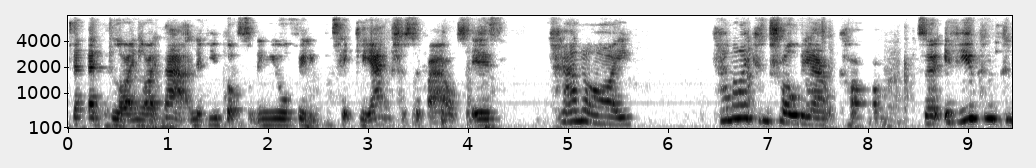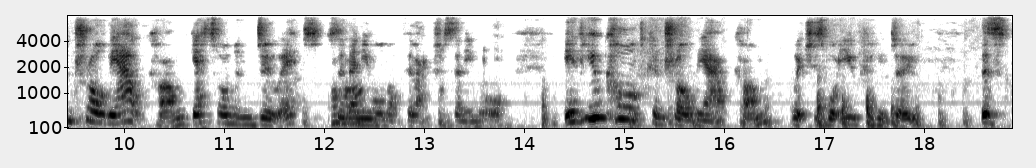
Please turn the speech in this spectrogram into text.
deadline like that, and if you've got something you're feeling particularly anxious about, is can I can I control the outcome? So if you can control the outcome, get on and do it. So Uh-huh. then you will not feel anxious anymore. If you can't control the outcome, which is what you couldn't do, there's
